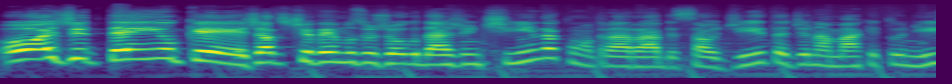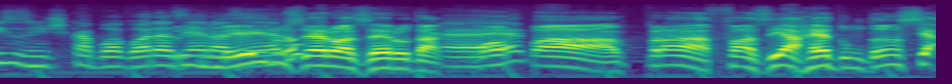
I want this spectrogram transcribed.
Hoje tem o quê? Já tivemos o jogo da Argentina contra a Arábia Saudita, Dinamarca e Tunísia. A gente acabou agora 0 a 0 Primeiro 0 a 0 da É. Copa, para fazer a redundância,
